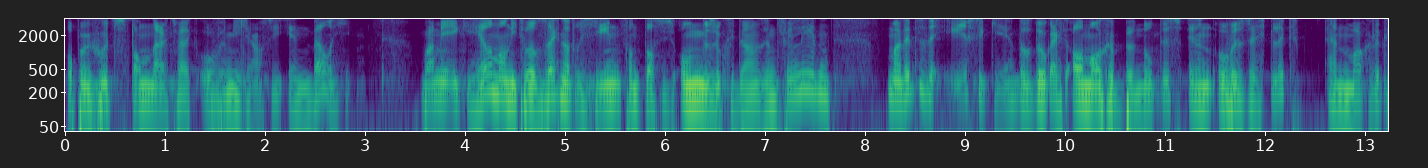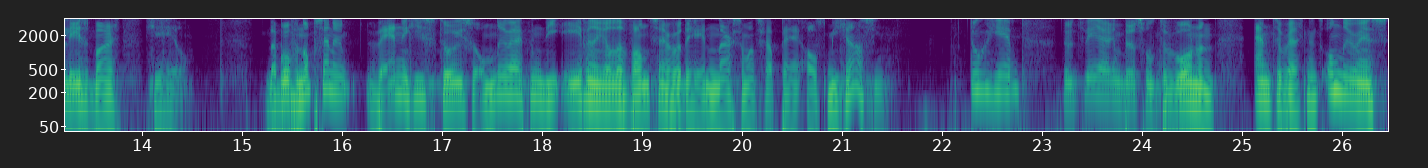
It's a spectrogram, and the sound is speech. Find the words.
op een goed standaardwerk over migratie in België. Waarmee ik helemaal niet wil zeggen dat er geen fantastisch onderzoek gedaan is in het verleden, maar dit is de eerste keer dat het ook echt allemaal gebundeld is in een overzichtelijk en makkelijk leesbaar geheel. Daarbovenop zijn er weinig historische onderwerpen die even relevant zijn voor de hedendaagse maatschappij als migratie. Toegegeven, door twee jaar in Brussel te wonen en te werken in het onderwijs,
